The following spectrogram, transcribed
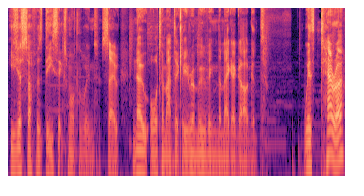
he just suffers d6 mortal wounds, so no automatically removing the Mega Gargant. With Terror,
